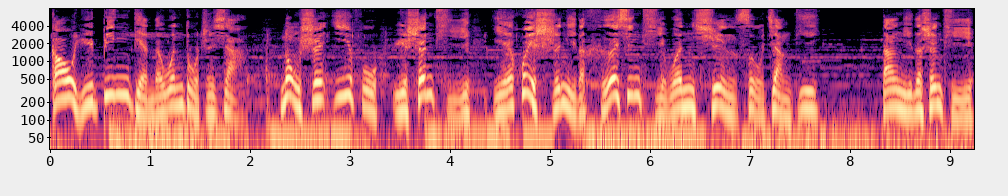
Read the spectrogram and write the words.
高于冰点的温度之下。弄湿衣服与身体也会使你的核心体温迅速降低。当你的身体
